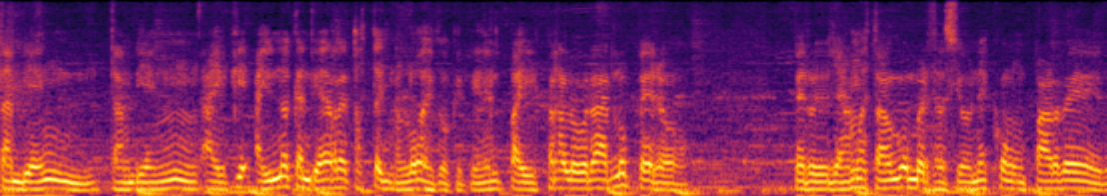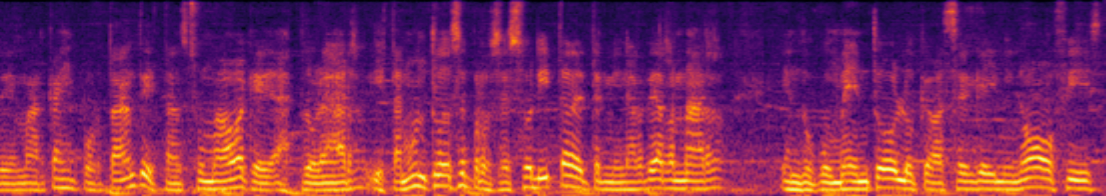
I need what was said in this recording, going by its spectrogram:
también, también hay, que, hay una cantidad de retos tecnológicos que tiene el país para lograrlo, pero, pero ya hemos estado en conversaciones con un par de, de marcas importantes y están sumados a, que, a explorar y estamos en todo ese proceso ahorita de terminar de armar en documento lo que va a ser Gaming Office,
